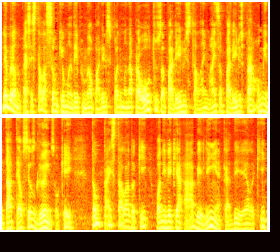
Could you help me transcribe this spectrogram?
Lembrando, essa instalação que eu mandei para o meu aparelho, você pode mandar para outros aparelhos, instalar em mais aparelhos para aumentar até os seus ganhos, ok? Então tá instalado aqui, podem ver que a abelhinha, cadê ela aqui?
